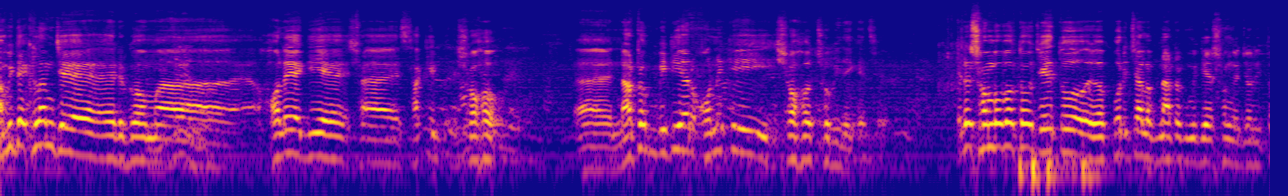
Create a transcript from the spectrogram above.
আমি দেখলাম যে এরকম হলে গিয়ে সাকিব সহ নাটক মিডিয়ার অনেকেই সহ ছবি দেখেছে। এটা সম্ভবত যেহেতু পরিচালক নাটক মিডিয়ার সঙ্গে জড়িত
